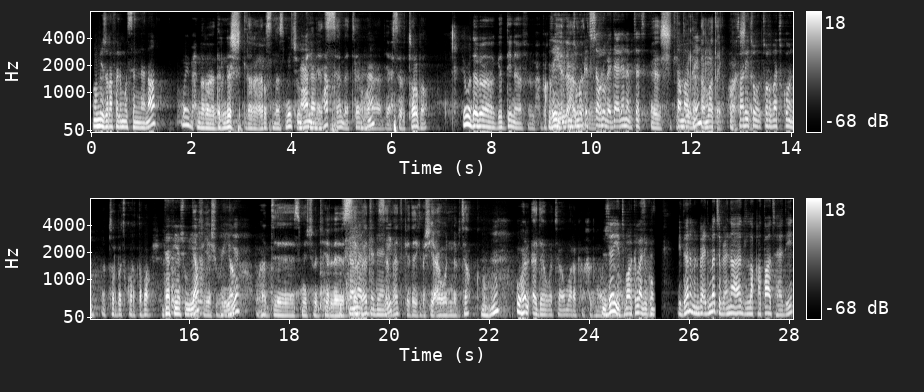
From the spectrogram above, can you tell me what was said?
والمجرفه المسننة المهم حنا راه درنا الشتل راه غرسنا سميتو نعم، كاين نعم، بالحق. السما حتى هو. على حساب التربة ايوا دابا قادينها في المحبقة ديالها أنتم كتشتغلوا بعدا على نبتات الشتل طماطم. ديال الطماطم واختاريتوا تربة تكون التربة تكون رطبة دافية شوية دافية. شوية وهاد آه، سميتو ديال السماد كذلك. السماد كذلك باش يعاون النبتة. وهالادوات تا هما راه كنخدموا جيد تبارك الله عليكم اذا من بعد ما تبعنا هذه اللقطات هذه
